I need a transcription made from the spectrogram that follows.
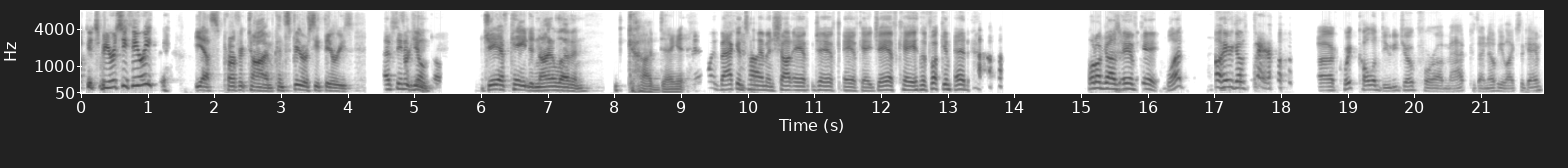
A conspiracy theory? Yes, perfect time. Conspiracy theories. I've seen it Freaking- killed. JFK did 9/11. God dang it. Man went back in time and shot AF, JF, AFK, JFK in the fucking head. Hold on, guys. AFK. What? Oh, here he comes. Bam! Uh, quick Call of Duty joke for uh, Matt, because I know he likes the game.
